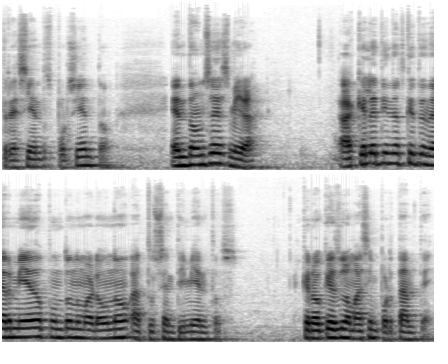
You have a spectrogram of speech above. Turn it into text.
300%. Entonces, mira, ¿a qué le tienes que tener miedo? Punto número uno, a tus sentimientos. Creo que es lo más importante.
